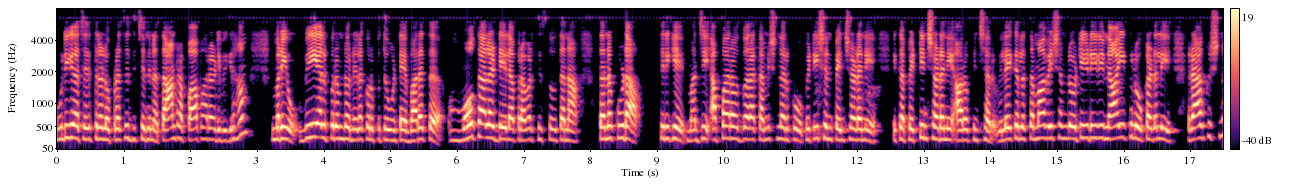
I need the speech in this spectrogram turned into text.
పులిగా చరిత్రలో ప్రసిద్ధి చెందిన తాండ్ర పాపారాయుడి విగ్రహం మరియు విఎల్పురంలో నెలకొల్పుతూ ఉంటే భరత్ మోకాలడ్డేలా ప్రవర్తిస్తూ తన తన కూడా తిరిగే మంచి అప్పారావు ద్వారా కమిషనర్కు పిటిషన్ పెంచాడని ఇక పెట్టించాడని ఆరోపించారు. విలేకరుల సమావేశంలో టీడీడీ నాయకులు కడలి రామకృష్ణ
